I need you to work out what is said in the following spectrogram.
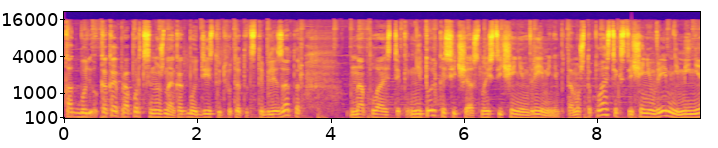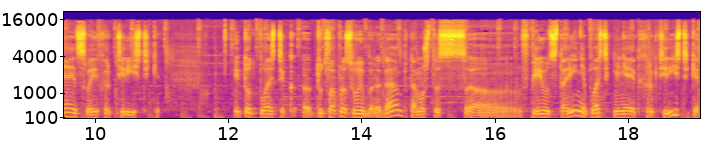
как будет, какая пропорция нужна, как будет действовать вот этот стабилизатор на пластик не только сейчас, но и с течением времени. Потому что пластик с течением времени меняет свои характеристики. И тот пластик, э, тут вопрос выбора, да, потому что с, э, в период старения пластик меняет характеристики,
